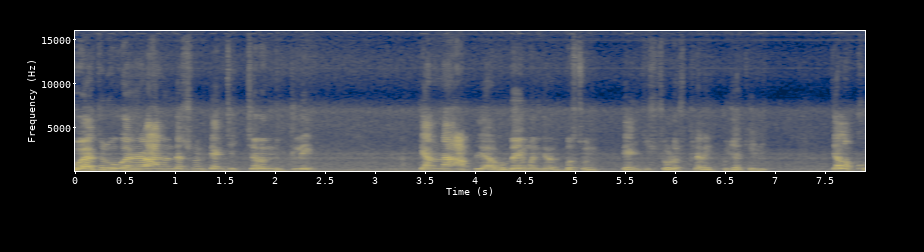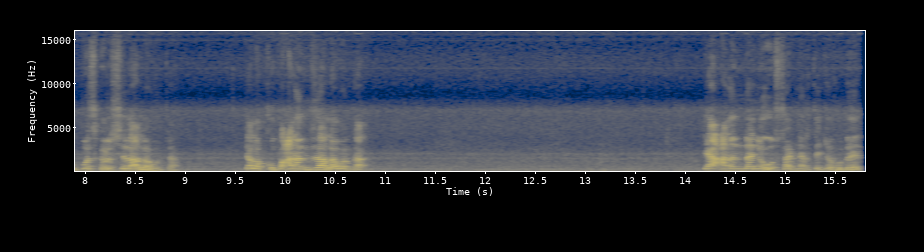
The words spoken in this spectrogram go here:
डोळ्यातून रोगाने आनंद असून त्यांचे चरण धुतले. त्यांना आपल्या हृदय मंदिरात बसून त्यांची षोडोपचारी पूजा केली. त्याला खूपच हर्ष झाला होता. त्याला खूप आनंद झाला होता. त्या आनंदाने ओसाडणार त्याच्या हृदयात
